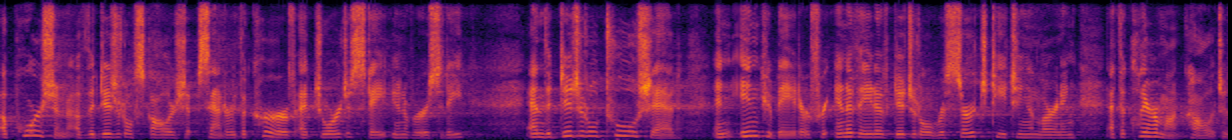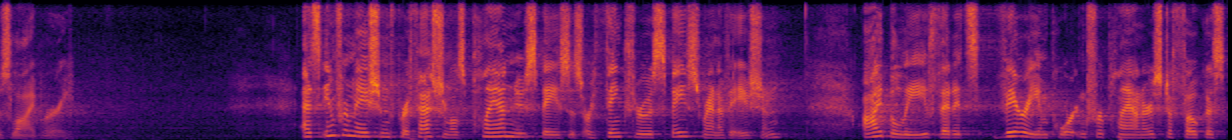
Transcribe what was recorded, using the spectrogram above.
a portion of the Digital Scholarship Center, the Curve at Georgia State University, and the Digital Toolshed, an incubator for innovative digital research, teaching, and learning at the Claremont College's library. As information professionals plan new spaces or think through a space renovation, I believe that it's very important for planners to focus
